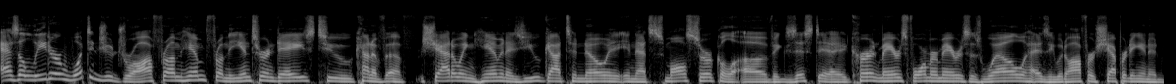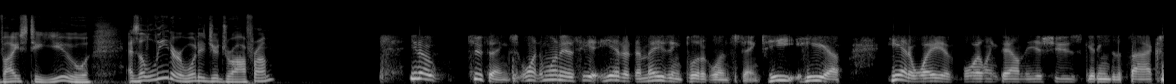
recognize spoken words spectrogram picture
As a leader, what did you draw from him from the intern days to kind of uh, shadowing him, and as you got to know in that small circle of existing uh, current mayors, former mayors as well, as he would offer shepherding and advice to you as a leader, what did you draw from? You know, two things. One one is he he had an amazing political instinct. He he uh, he had a way of boiling down the issues, getting to the facts,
